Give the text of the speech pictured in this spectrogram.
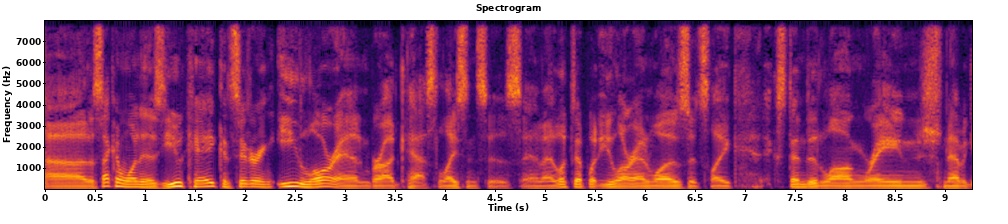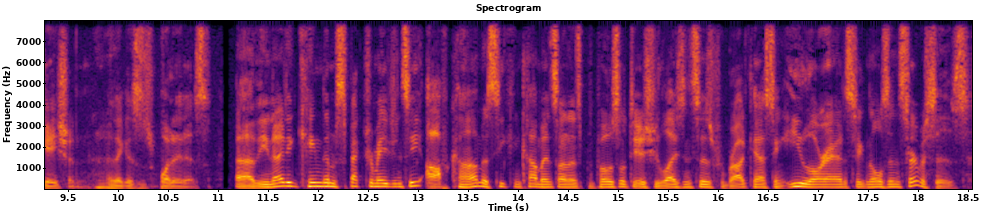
Uh, the second one is UK considering eLORAN broadcast licenses. And I looked up what eLORAN was. It's like extended long range navigation. I think this is what it is. Uh, the United Kingdom Spectrum Agency, Ofcom, is seeking comments on its proposal to issue licenses for broadcasting eLORAN signals and services.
